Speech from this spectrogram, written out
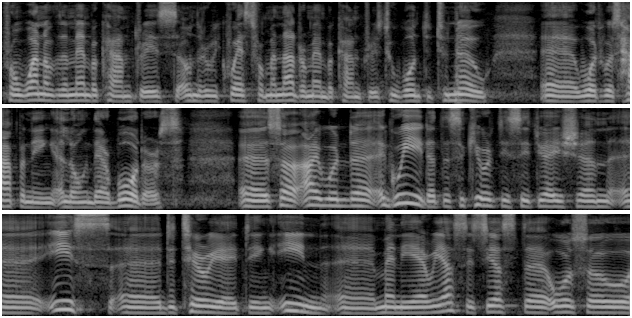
from one of the member countries on the request from another member countries who wanted to know uh, what was happening along their borders. Uh, so I would uh, agree that the security situation uh, is uh, deteriorating in uh, many areas. It's just also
